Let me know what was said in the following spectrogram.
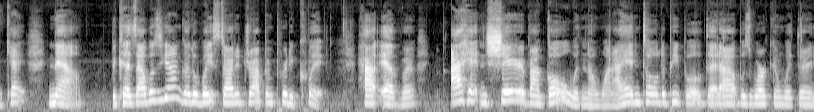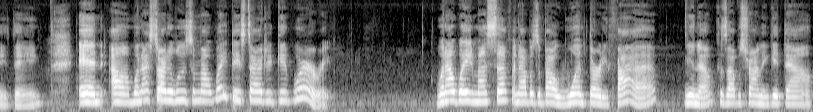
Okay. Now, because I was younger, the weight started dropping pretty quick. However, I hadn't shared my goal with no one. I hadn't told the people that I was working with or anything. And um, when I started losing my weight, they started to get worried. When I weighed myself and I was about 135, you know, because I was trying to get down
